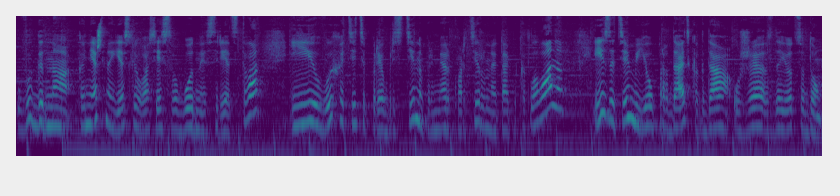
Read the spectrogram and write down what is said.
выгодна, конечно, если у вас есть свободные средства, и вы хотите приобрести, например, квартиру на этапе котлована, и затем ее продать, когда уже сдается дом.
